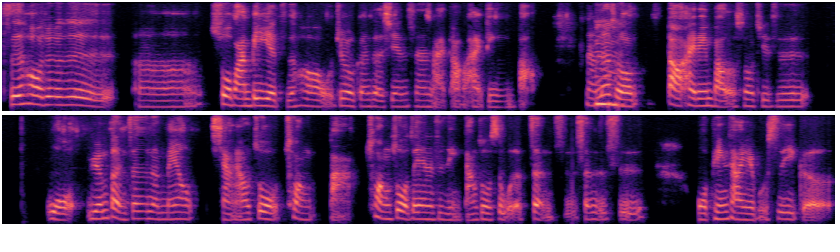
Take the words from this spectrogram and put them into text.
之后就是，呃，硕班毕业之后，我就跟着先生来到爱丁堡。那那时候到爱丁堡的时候，其实。我原本真的没有想要做创，把创作这件事情当做是我的正职，甚至是我平常也不是一个，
